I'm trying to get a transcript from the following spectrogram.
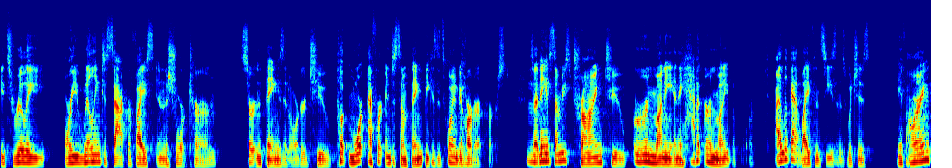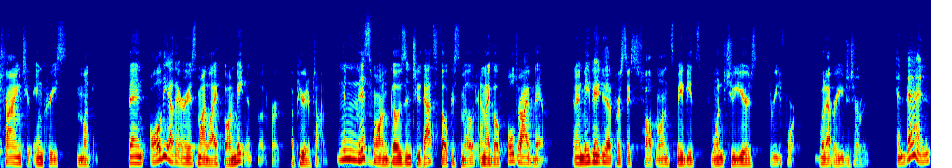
it's really, are you willing to sacrifice in the short term certain things in order to put more effort into something because it's going to be harder at first? So I think if somebody's trying to earn money and they haven't earned money before, I look at life in seasons, which is if I'm trying to increase money, then all the other areas of my life go on maintenance mode for a period of time. Mm. This one goes into that's focus mode, and I go full drive there. And I, maybe I do that for six to 12 months. Maybe it's one to two years, three to four, whatever you determine. And then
